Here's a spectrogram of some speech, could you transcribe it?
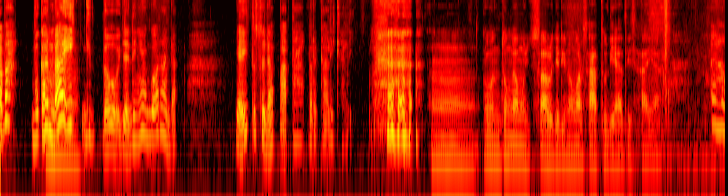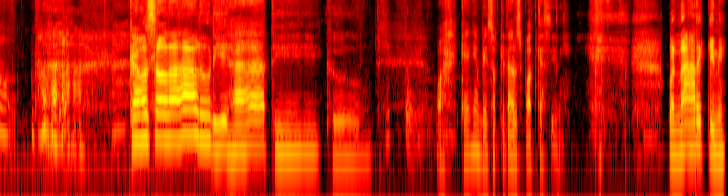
apa bukan Hmm. baik gitu jadinya gue rada ya itu sudah patah berkali-kali Hmm, untung kamu selalu jadi nomor satu di hati saya. Kau selalu di hatiku. gitu Wah, kayaknya besok kita harus podcast ini. Menarik ini.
